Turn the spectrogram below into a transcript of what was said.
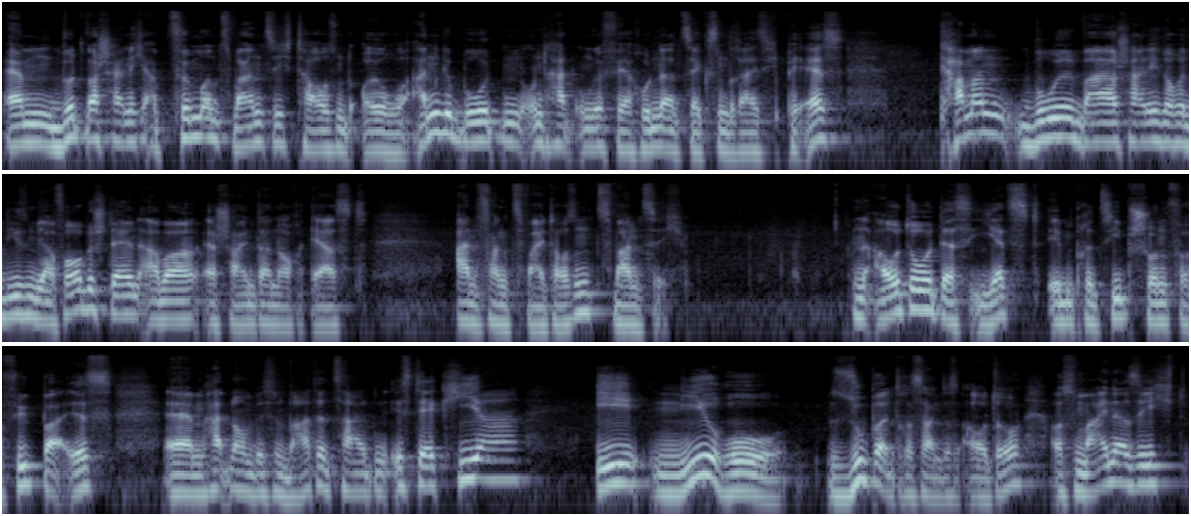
Ähm, wird wahrscheinlich ab 25.000 Euro angeboten und hat ungefähr 136 PS. Kann man wohl wahrscheinlich noch in diesem Jahr vorbestellen, aber erscheint dann auch erst Anfang 2020. Ein Auto, das jetzt im Prinzip schon verfügbar ist, ähm, hat noch ein bisschen Wartezeiten, ist der Kia e-Niro. Super interessantes Auto. Aus meiner Sicht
